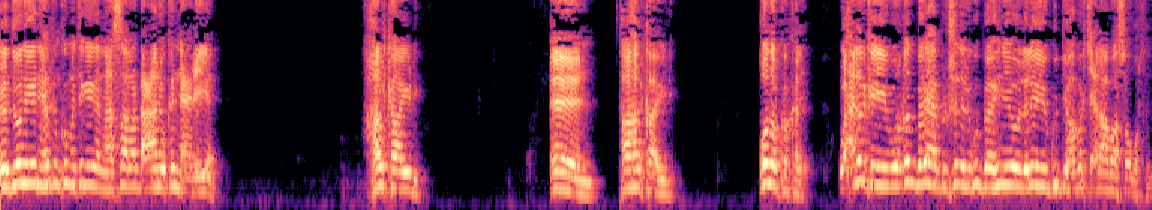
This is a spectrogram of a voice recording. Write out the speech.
ee doonaya inay halkan kumantigayga naasaa la dhacaan oo ka nacleeyaan halkaa idhig taa halkaa idhig qodobka kale waxaan arkayay warqad baraha bulshada lagu baahinayo oo la leeyahay guddi habar jeclaa baa soo qortay.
